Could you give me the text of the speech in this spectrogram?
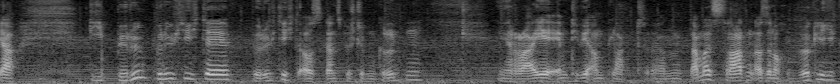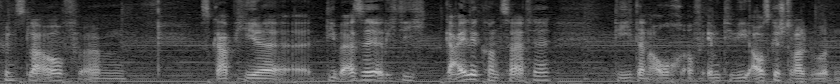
ja, die berühmt-berüchtigte, berüchtigt aus ganz bestimmten Gründen, Reihe MTV Unplugged. Ähm, damals traten also noch wirkliche Künstler auf. Ähm, es gab hier diverse richtig geile Konzerte, die dann auch auf MTV ausgestrahlt wurden.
